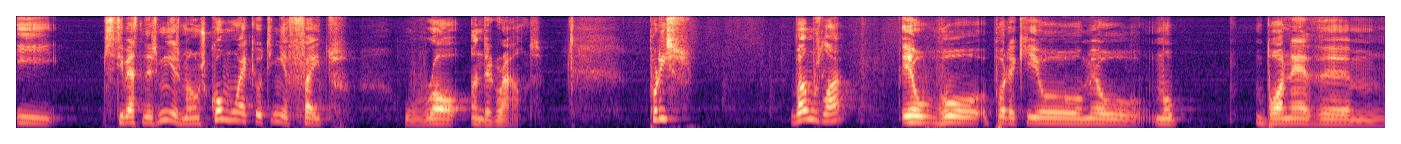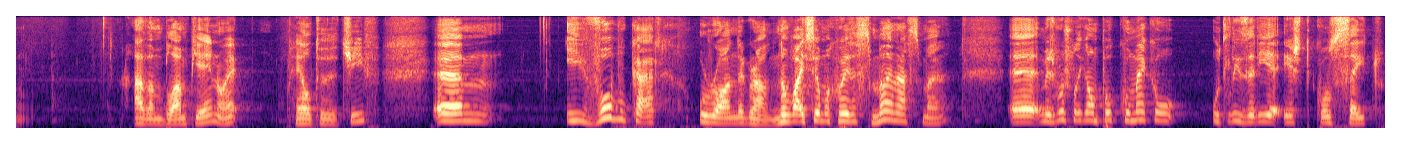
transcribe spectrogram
E se estivesse nas minhas mãos, como é que eu tinha feito o Raw Underground. Por isso, vamos lá. Eu vou pôr aqui o meu, meu boné de um, Adam Blampier, não é? Hail to the Chief. Um, e vou buscar o Raw Underground. Não vai ser uma coisa semana a semana, uh, mas vou explicar um pouco como é que eu utilizaria este conceito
